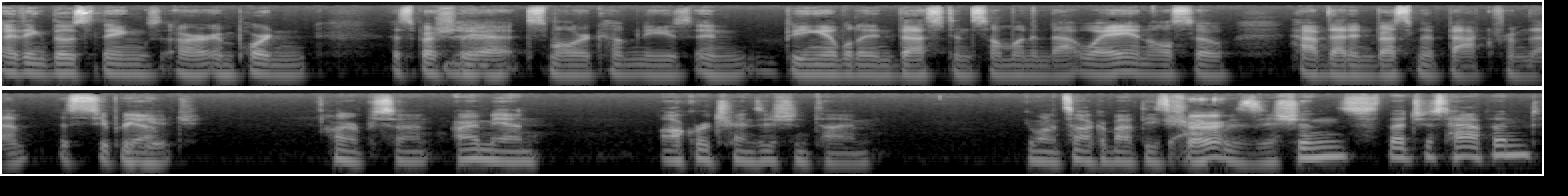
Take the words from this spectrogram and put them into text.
I think those things are important. especially Yeah. at smaller companies, and being able to invest in someone in that way and also have that investment back from them is super Yeah. huge. Hundred percent. All right, man. Awkward transition time. You want to talk about these Sure. acquisitions that just happened?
